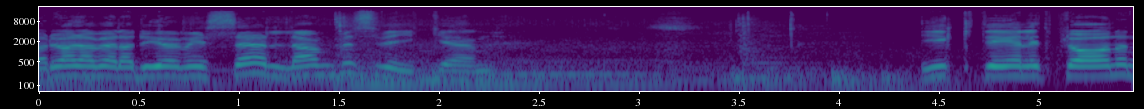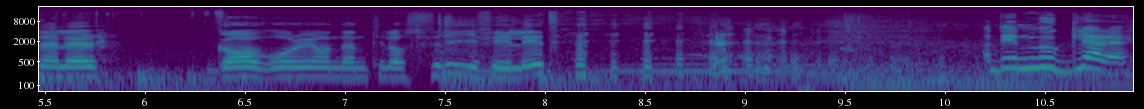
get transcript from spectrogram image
Ja du Arabella, du gör mig sällan besviken. Gick det enligt planen eller gav Orion den till oss frivilligt? Ja, det är en mugglare.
